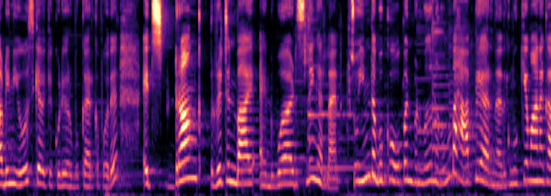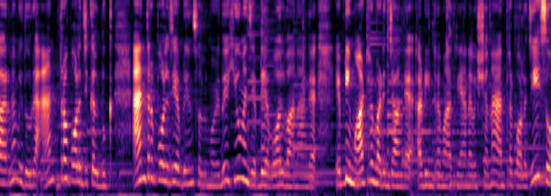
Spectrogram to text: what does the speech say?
அப்படின்னு யோசிக்க வைக்கக்கூடிய ஒரு புக்காக இருக்க போது it's drunk written by Edward Slingerland so இந்த புக்கு ஓப்பன் பண்ணும்போது நான் ரொம்ப ஹாப்பியாக இருந்தேன். அதுக்கு முக்கியமான காரணம் இது ஒரு ஆந்த்ரோபாலஜிக்கல் புக் ஆந்த்ரோபாலஜி அப்படின்னு சொல்லும்பொழுது ஹியூமன்ஸ் எப்படி எவால்வ் ஆனாங்க எப்படி மாற்றம் அடைஞ்சாங்க அப்படின்ற மாதிரியான விஷயம் தான் ஆந்த்ரோபாலஜி ஸோ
